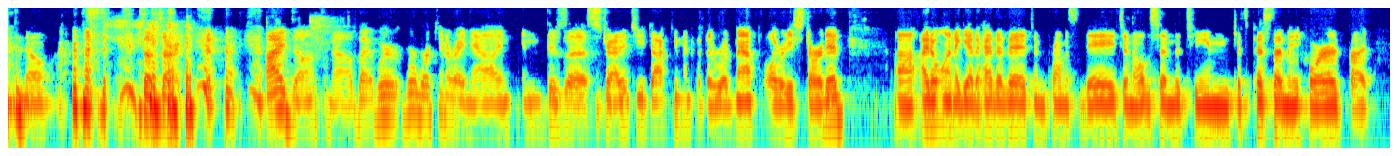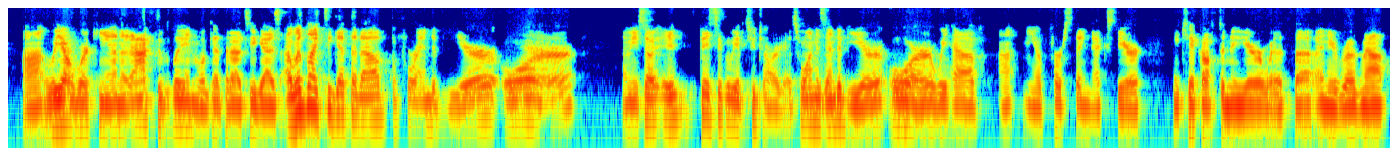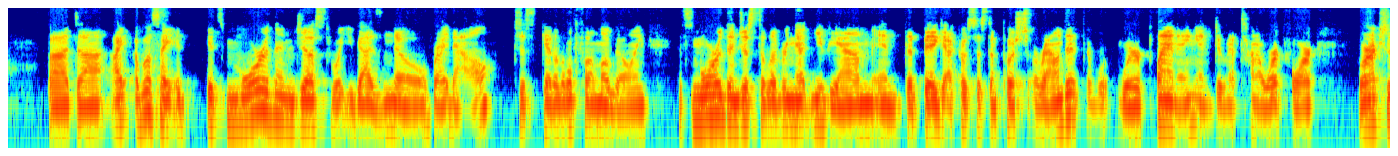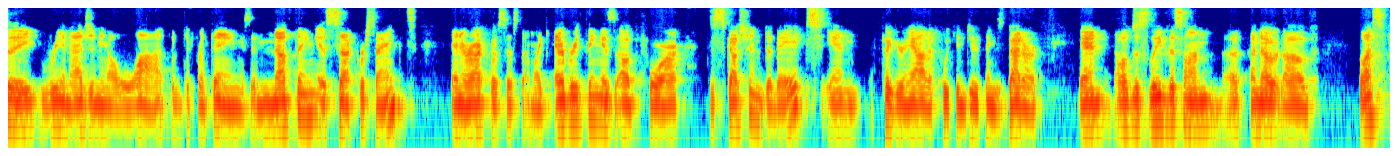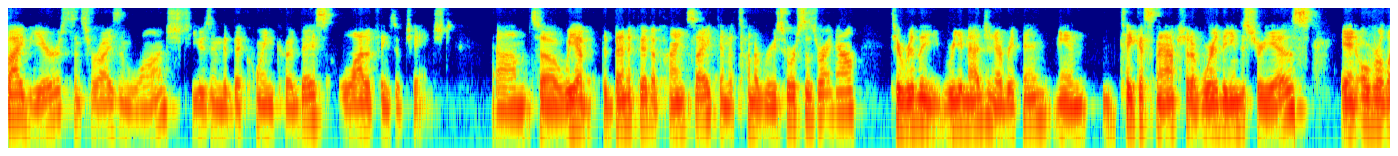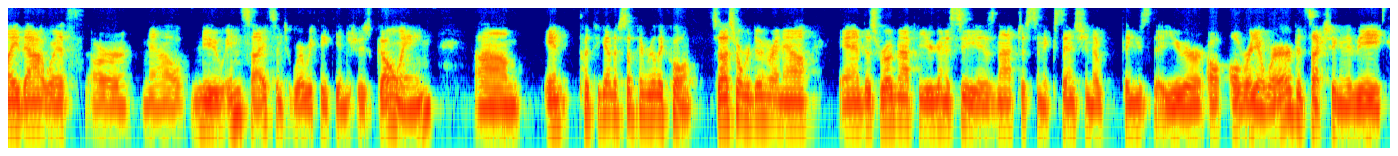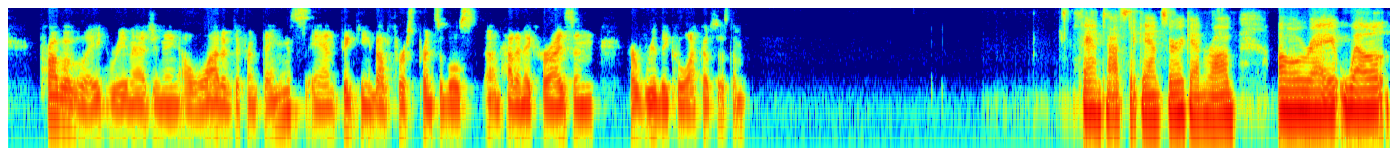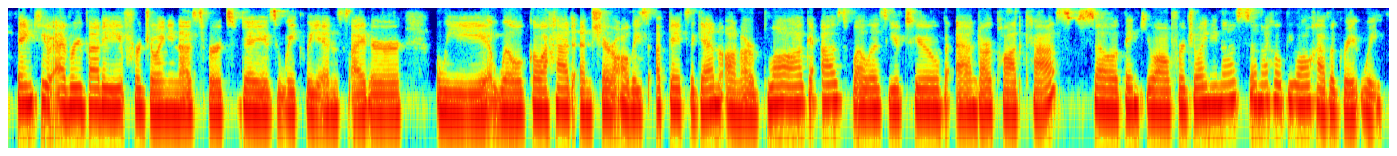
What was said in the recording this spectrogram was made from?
no. so sorry. I don't know, but we're, we're working on it right now. And, and there's a strategy document with a roadmap already started. Uh, I don't want to get ahead of it and promise a date, and all of a sudden the team gets pissed at me for it. But uh, we are working on it actively, and we'll get that out to you guys. I would like to get that out before end of year, or I mean, so it basically we have two targets. One is end of year, or we have uh, you know first thing next year. We kick off the new year with uh, a new roadmap. But uh, I, I, will say it, it's more than just what you guys know right now. Just get a little FOMO going. It's more than just delivering that UVM and the big ecosystem push around it that we're planning and doing a ton of work for we're actually reimagining a lot of different things and nothing is sacrosanct in our ecosystem. Like everything is up for discussion debate and figuring out if we can do things better. And i'll just leave this on a, a note of the last five years since Horizen launched using the bitcoin code base a lot of things have changed. Um, so we have the benefit of hindsight and a ton of resources right now to really reimagine everything and take a snapshot of where the industry is and overlay that with our now new insights into where we think the industry is going um, and put together something really cool. So that's what we're doing right now. And this roadmap that you're going to see is not just an extension of things that you're already aware of. It's actually going to be probably reimagining a lot of different things and thinking about first principles on how to make Horizen a really cool ecosystem. Fantastic answer again, Rob. All right. Well, thank you everybody for joining us for today's weekly insider. We will go ahead and share all these updates again on our blog as well as YouTube and our podcast. So thank you all for joining us, and I hope you all have a great week.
